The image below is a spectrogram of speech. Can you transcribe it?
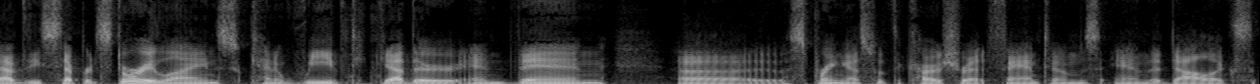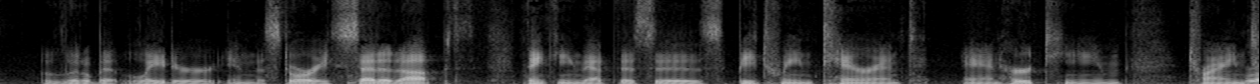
have these separate storylines kind of weave together and then uh, spring us with the Kar-Charrat Phantoms and the Daleks a little bit later in the story. Set it up thinking that this is between Tarrant and her team trying to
